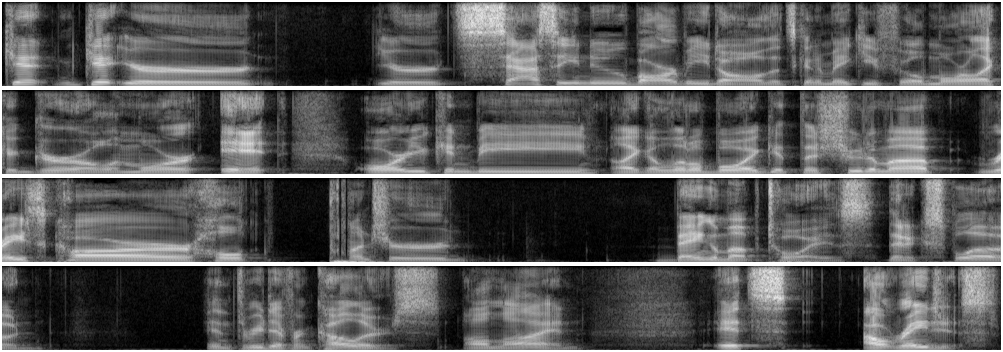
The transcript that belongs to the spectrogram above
get get your your sassy new Barbie doll that's going to make you feel more like a girl and more it, or you can be like a little boy, get the shoot 'em up race car Hulk puncher bang 'em up toys that explode in three different colors online. It's outrageous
